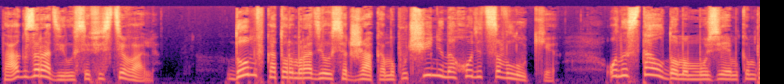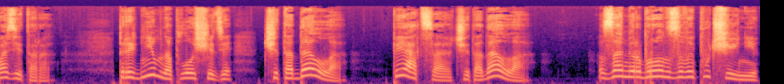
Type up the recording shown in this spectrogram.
Так зародился фестиваль. Дом, в котором родился Джакомо Пучини, находится в Луке. Он и стал домом-музеем композитора. Перед ним на площади Читаделла, пьяца Читаделла, замер бронзовый Пучини,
